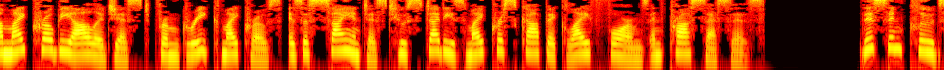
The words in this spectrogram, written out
A microbiologist from Greek mikros is a scientist who studies microscopic life forms and processes. This includes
